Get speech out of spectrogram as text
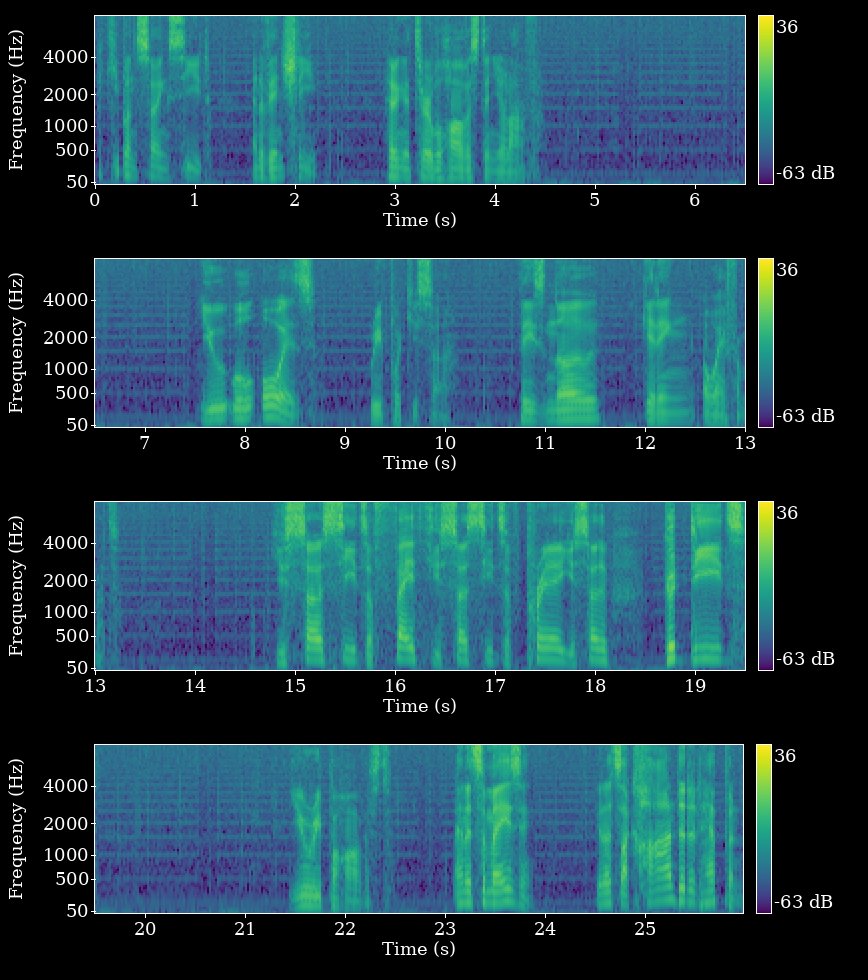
to keep on sowing seed and eventually having a terrible harvest in your life. You will always reap what you sow. There's no getting away from it. You sow seeds of faith, you sow seeds of prayer, you sow good deeds, you reap a harvest. And it's amazing. You know, it's like, how did it happen?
